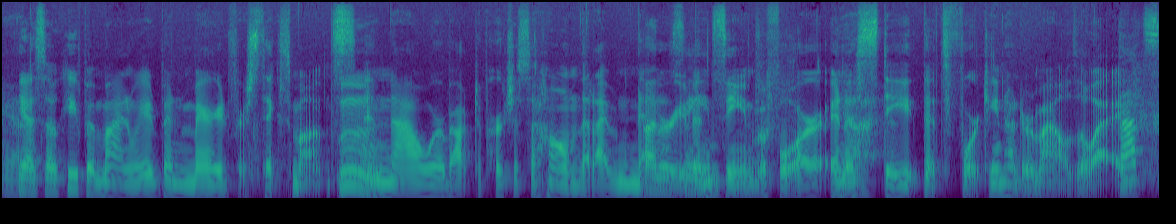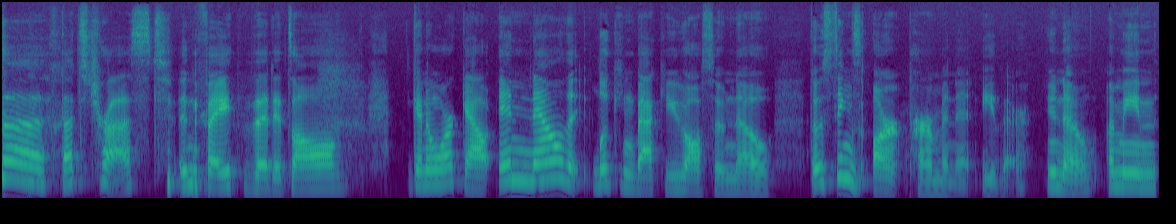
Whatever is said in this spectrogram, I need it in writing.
Yeah. Yeah, so keep in mind, we had been married for six months, and now we're about to purchase a home that I've never even seen before in Yeah. a state that's 1,400 miles away. That's uh that's trust and faith that it's all going to work out. And now that looking back, you also know those things aren't permanent either. You know, I mean,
